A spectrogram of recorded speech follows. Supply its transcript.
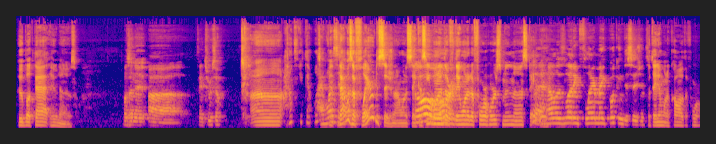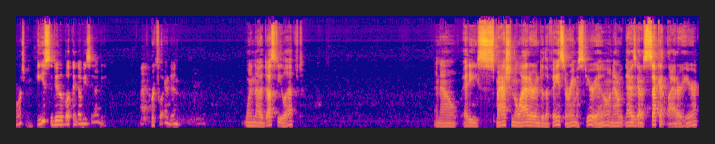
who booked that who knows wasn't it uh, Vince Russo? uh i don't think that was I that that was a was- flair decision i want to say because he Oh, wanted the, they wanted a four horseman uh, What the hell is letting Flair make booking decisions? but they didn't want to call it the four horsemen he used to do the book in wcw. Ric Flair did when uh, Dusty left. And now Eddie smashing the ladder into the face of Rey Mysterio, and now now he's got a second ladder here.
